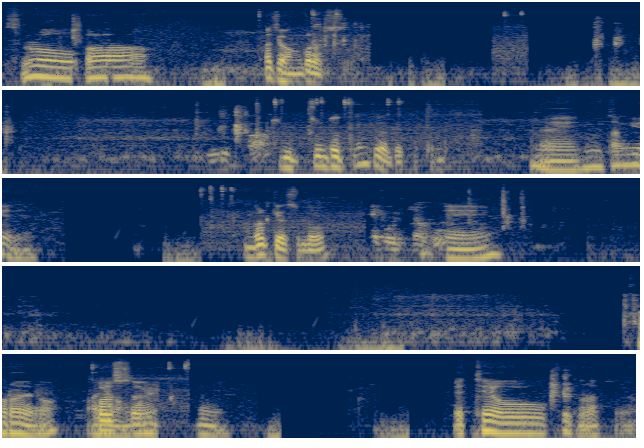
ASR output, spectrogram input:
슬로우가 아직 안 걸었어? 좀좀 더 당겨야 될 것 같은데 네, 좀 당겨야 돼요. 안 걸게요 슬로우 해보자고. 네. 걸어요. 아직 안 걸었어요. 걸어요. 네. 메테오 풀 돌았어요.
